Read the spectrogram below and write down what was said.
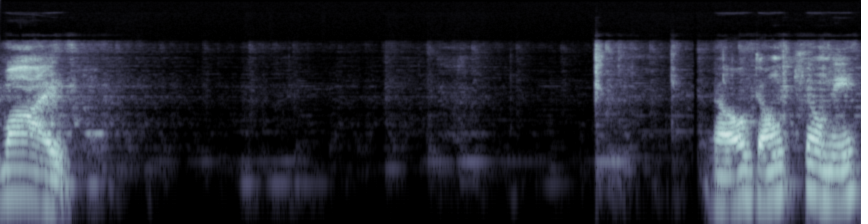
Why? No, don't kill me.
